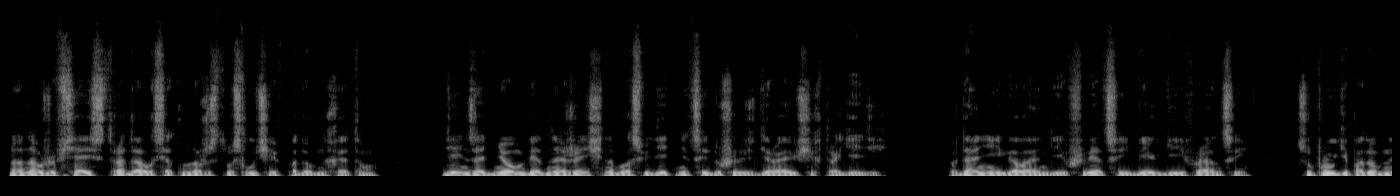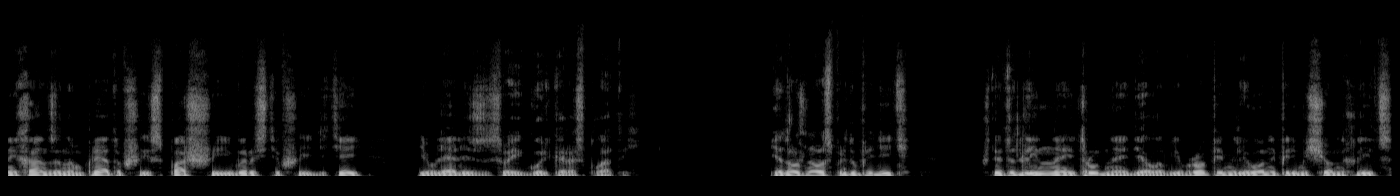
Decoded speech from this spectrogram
но она уже вся истрадалась от множества случаев, подобных этому. День за днем бедная женщина была свидетельницей душераздирающих трагедий. В Дании и Голландии, в Швеции, Бельгии и Франции супруги, подобные Ханзенам, прятавшие, спасшие и вырастившие детей, являлись своей горькой расплатой. Я должна вас предупредить, что это длинное и трудное дело. В Европе миллионы перемещенных лиц.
